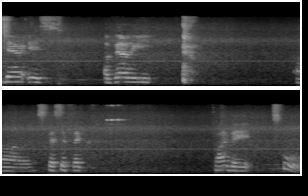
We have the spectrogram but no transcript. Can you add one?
there is a very uh, specific private school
